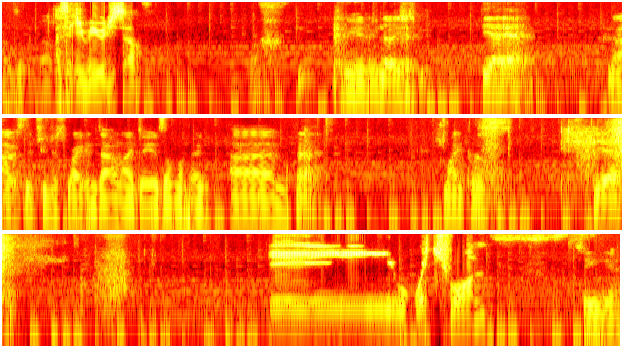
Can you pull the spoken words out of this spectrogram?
How's it about? I think you muted yourself. Can you hear me? No, he's just. Yeah, yeah. No, I was literally just writing down ideas on my thing. Um, Michael. yeah. Which one? Senior.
